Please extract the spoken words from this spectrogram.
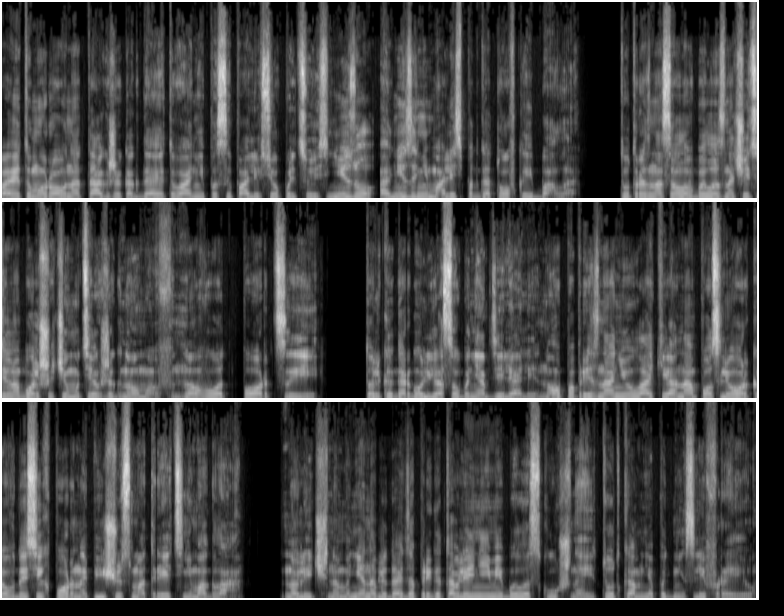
Поэтому ровно так же, когда этого они посыпали все пыльцой снизу, они занимались подготовкой бала. Тут разносолов было значительно больше, чем у тех же гномов, но вот порции... Только горгулью особо не обделяли, но, по признанию Лаки, она после орков до сих пор на пищу смотреть не могла. Но лично мне наблюдать за приготовлениями было скучно, и тут ко мне поднесли Фрею.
